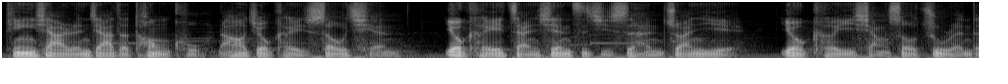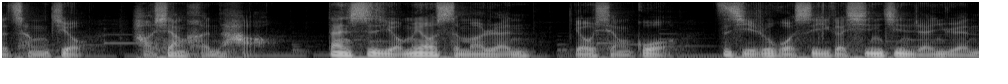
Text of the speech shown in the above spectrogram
听一下人家的痛苦，然后就可以收钱，又可以展现自己是很专业。又可以享受助人的成就，好像很好。但是有没有什么人有想过，自己如果是一个新进人员，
